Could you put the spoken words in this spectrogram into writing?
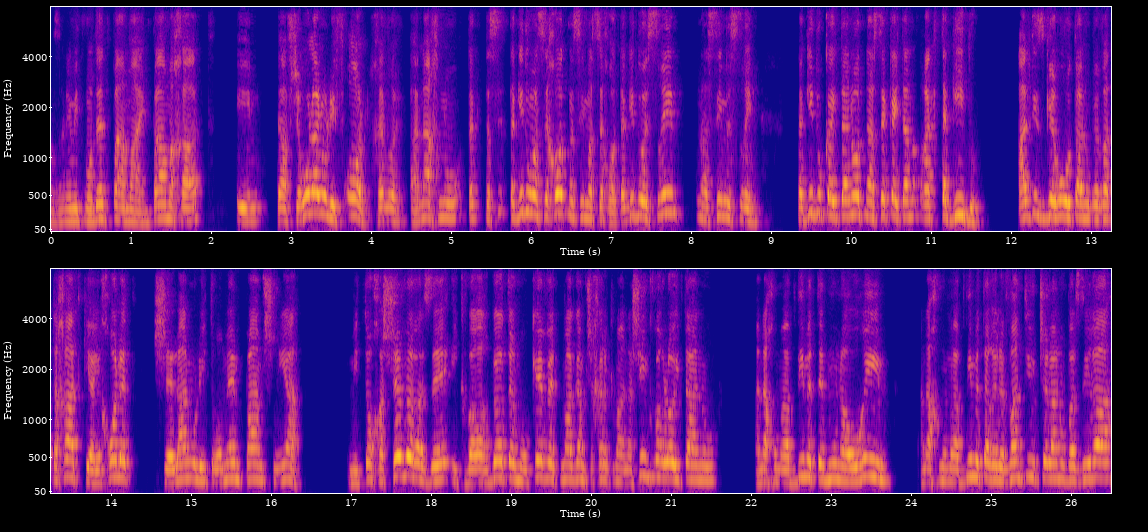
אז אני מתמודד פעמיים. פעם אחת, אם תאפשרו לנו לפעול, חבר'ה, אנחנו, ת, ת, תגידו מסכות, נשים מסכות, תגידו 20, נשים 20, תגידו קייטנות, נעשה קייטנות, רק תגידו. אל תסגרו אותנו בבת אחת, כי היכולת שלנו להתרומם פעם שנייה מתוך השבר הזה היא כבר הרבה יותר מורכבת, מה גם שחלק מהאנשים כבר לא איתנו, אנחנו מאבדים את אמון ההורים, אנחנו מאבדים את הרלוונטיות שלנו בזירה,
